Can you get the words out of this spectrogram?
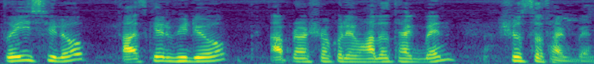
তো এই ছিল আজকের ভিডিও আপনারা সকলে ভালো থাকবেন, সুস্থ থাকবেন।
